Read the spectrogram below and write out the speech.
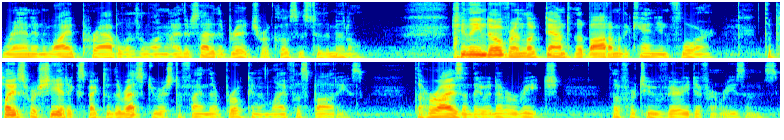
ran in wide parabolas along either side of the bridge were closest to the middle. She leaned over and looked down to the bottom of the canyon floor, the place where she had expected the rescuers to find their broken and lifeless bodies, the horizon they would never reach, though for two very different reasons.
